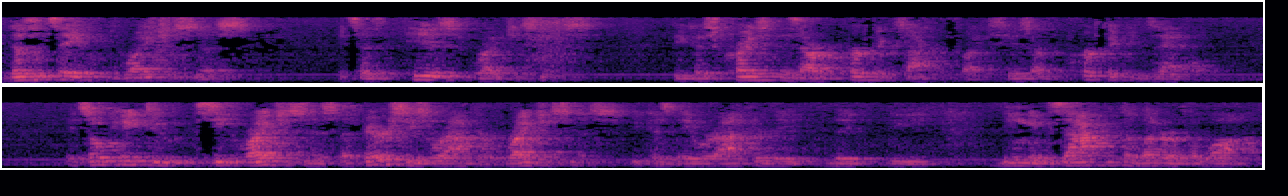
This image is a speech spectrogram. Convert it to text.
It doesn't say righteousness, it says his righteousness. Because Christ is our perfect sacrifice, he is our perfect example. It's okay to seek righteousness. The Pharisees were after righteousness because they were after the, the, the being exact with the letter of the law.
